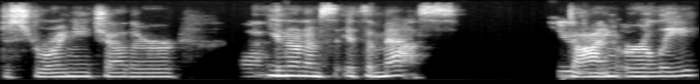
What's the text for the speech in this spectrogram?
destroying each other you know what i'm saying it's a mess. Huge dying early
